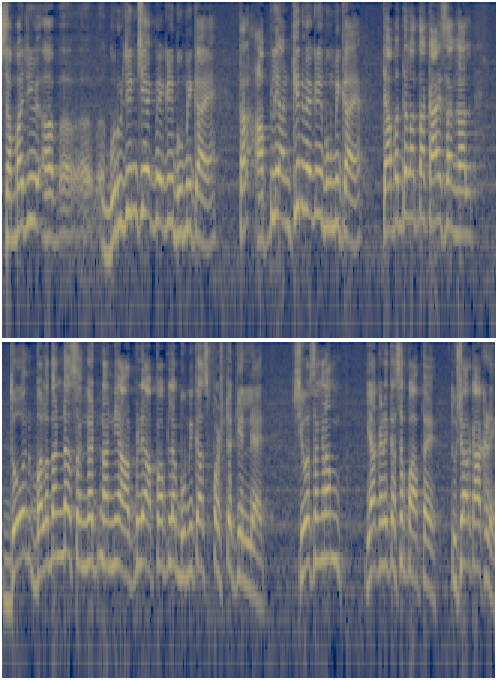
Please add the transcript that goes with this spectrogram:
संभाजी गुरुजींची एक वेगळी भूमिका आहे. तर आपली आणखीन वेगळी भूमिका आहे. त्याबद्दल आता काय सांगाल? दोन बलदंड संघटनांनी आपल्या आपापल्या भूमिका स्पष्ट केलेल्या आहेत. शिवसंग्राम याकडे कसं पाहत आहे तुषार काकडे.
